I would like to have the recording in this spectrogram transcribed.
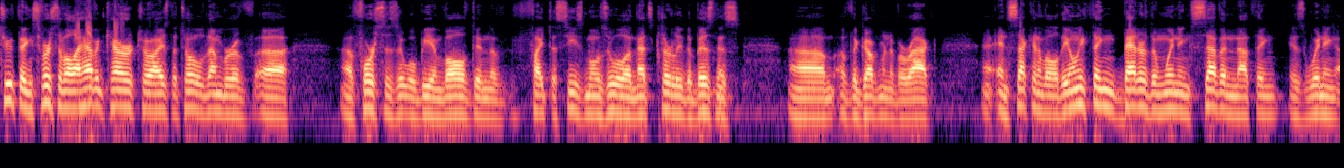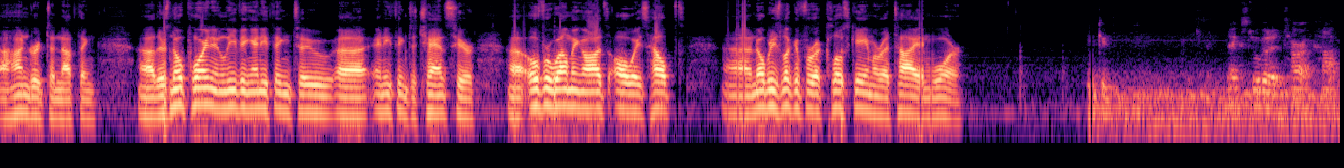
two things. First of all, I haven't characterized the total number of uh, uh, forces that will be involved in the fight to seize Mosul, and that's clearly the business um, of the government of Iraq. And second of all, the only thing better than winning seven nothing is winning a hundred to nothing. Uh, there's no point in leaving anything to uh, anything to chance here. Overwhelming odds always helps. Nobody's looking for a close game or a tie in war. Thank you. Next, we'll go to Tara Copp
